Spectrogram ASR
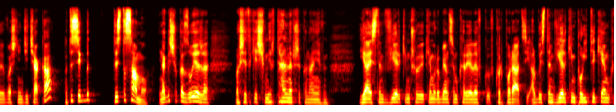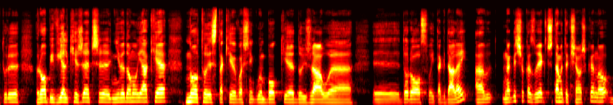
yy, właśnie dzieciaka, no to jest jakby, to jest to samo. I nagle się okazuje, że właśnie takie śmiertelne przekonanie, nie wiem, ja jestem wielkim człowiekiem robiącym karierę w, w, korporacji, albo jestem wielkim politykiem, który robi wielkie rzeczy, nie wiadomo jakie, no to jest takie właśnie głębokie, dojrzałe, yy, dorosłe i tak dalej. A nagle się okazuje, jak czytamy tę książkę, no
